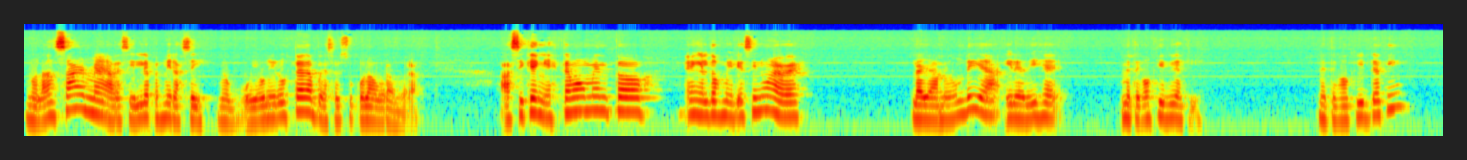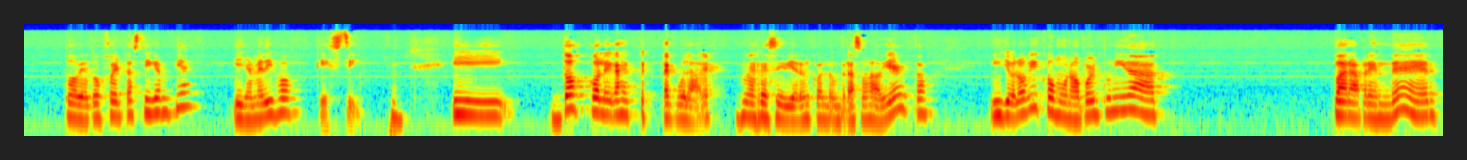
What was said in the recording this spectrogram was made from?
no lanzarme a decirle pues mira sí, me voy a unir a ustedes, voy a ser su colaboradora. Así que en este momento, en el 2019, la llamé un día y le dije, me tengo que ir de aquí. Me tengo que ir de aquí. Todavía tu oferta sigue en pie. Y ella me dijo que sí. Y dos colegas espectaculares me recibieron con los brazos abiertos. Y yo lo vi como una oportunidad para aprender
